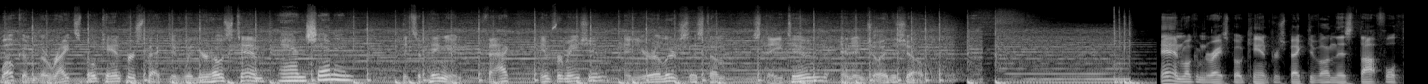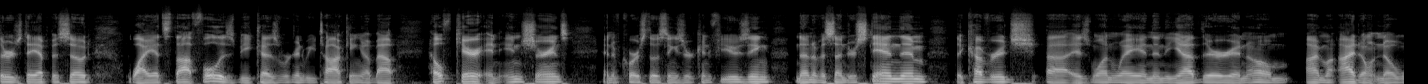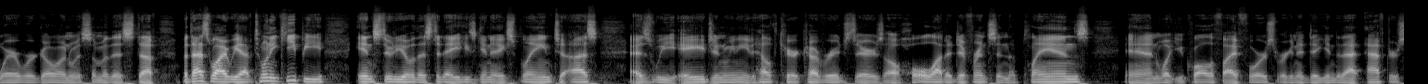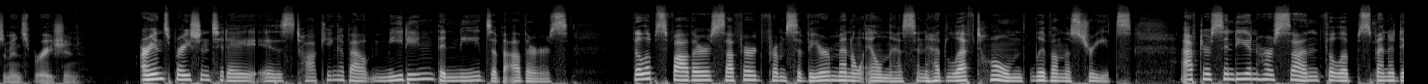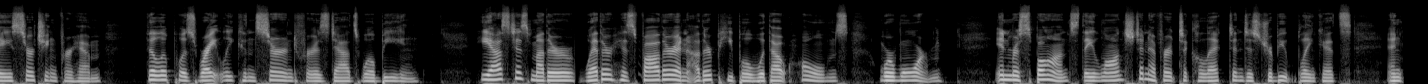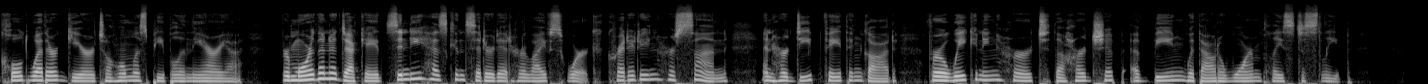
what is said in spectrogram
Welcome to Right Spokane Perspective with your host, Tim. And Shannon. It's opinion, fact, information, and your alert system. Stay tuned and enjoy the show. And welcome to Right Spokane Perspective on this Thoughtful Thursday episode. Why it's thoughtful is because we're going to be talking about healthcare and insurance. And of course, those things are confusing. None of us understand them. The coverage uh, is one way and then the other. And oh, I'm I don't know where we're going with some of this stuff. But that's why we have Tony Kiepe in studio with us today. He's going to explain to us as we age and we need healthcare coverage. There's a whole lot of difference in the plans and what you qualify for. So we're going to dig into that after some inspiration. Our inspiration today is talking about meeting the needs of others. Philip's father suffered from severe mental illness and had left home to live on the streets. After Cindy and her son, Philip, spent a day searching for him, Philip was rightly concerned for his dad's well being. He asked his mother whether his father and other people without homes were warm. In response, they launched an effort to collect and distribute blankets and cold weather gear to homeless people in the area. For more than a decade, Cindy has considered it her life's work, crediting her son and her deep faith in God for awakening her to the hardship of being without a warm place to sleep.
